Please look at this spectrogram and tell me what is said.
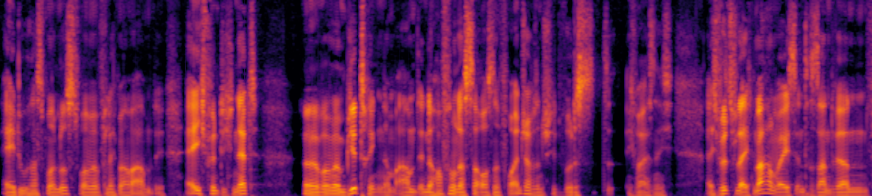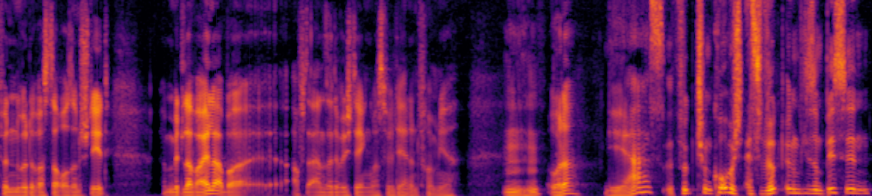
ey, du hast mal Lust, wollen wir vielleicht mal am Abend, ey, ich finde dich nett, äh, wollen wir ein Bier trinken am Abend, in der Hoffnung, dass daraus eine Freundschaft entsteht, würdest, ich weiß nicht. Ich würde es vielleicht machen, weil ich es interessant werden finden würde, was daraus entsteht. Mittlerweile, aber äh, auf der anderen Seite würde ich denken, was will der denn von mir? Oder? Ja, es wirkt schon komisch. Es wirkt irgendwie so ein bisschen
